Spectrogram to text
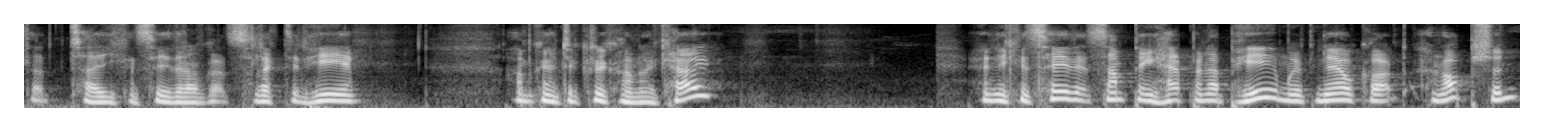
that uh, you can see that I've got selected here. I'm going to click on OK. And you can see that something happened up here, and we've now got an option.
